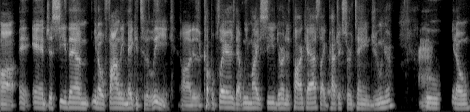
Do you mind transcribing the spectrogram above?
uh, and, and, just see them, you know, finally make it to the league. Uh, there's a couple players that we might see during this podcast, like Patrick Surtain Jr., mm-hmm. who you know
